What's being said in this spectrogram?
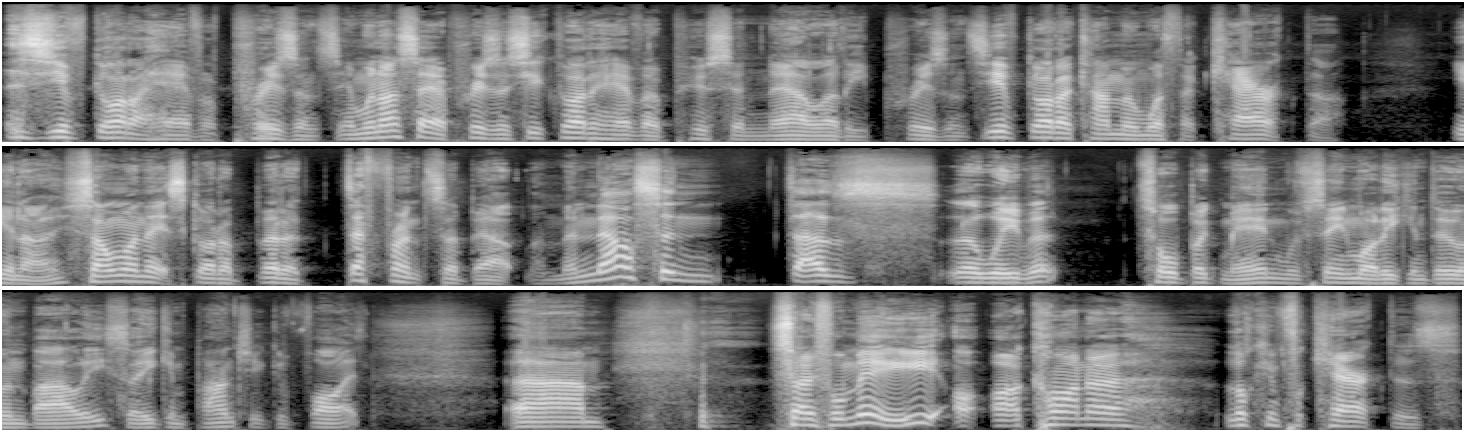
is you've got to have a presence. And when I say a presence, you've got to have a personality presence. You've got to come in with a character. You know, someone that's got a bit of difference about them. And Nelson does a wee bit. Tall, big man. We've seen what he can do in Bali, so he can punch, he can fight. Um, so for me, I, I kind of looking for characters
